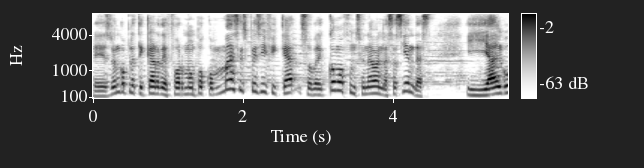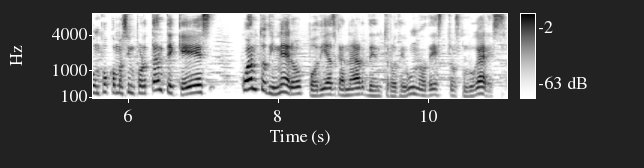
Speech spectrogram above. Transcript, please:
les vengo a platicar de forma un poco más específica sobre cómo funcionaban las haciendas y algo un poco más importante que es cuánto dinero podías ganar dentro de uno de estos lugares.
